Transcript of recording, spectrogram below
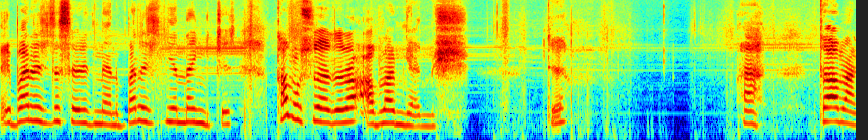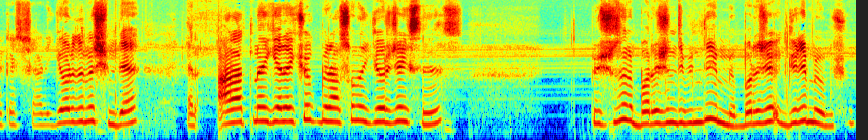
E, barajda söyledim yani. Barajın yanından gideceğiz. Tam o sırada da ablam gelmiş. De. Ha. Tamam arkadaşlar. Gördünüz şimdi. Yani anlatmaya gerek yok. Biraz sonra göreceksiniz. Düşünsene barajın dibindeyim mi? Baraja giremiyormuşum.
